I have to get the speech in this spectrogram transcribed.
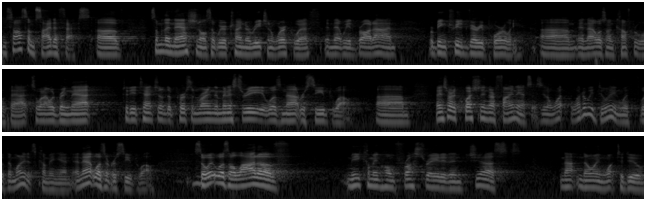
we saw some side effects of some of the nationals that we were trying to reach and work with and that we had brought on were being treated very poorly. Um, and I was uncomfortable with that. So when I would bring that to the attention of the person running the ministry, it was not received well. Um, and I started questioning our finances. You know, what, what are we doing with, with the money that's coming in? And that wasn't received well. Mm-hmm. So it was a lot of me coming home frustrated and just not knowing what to do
